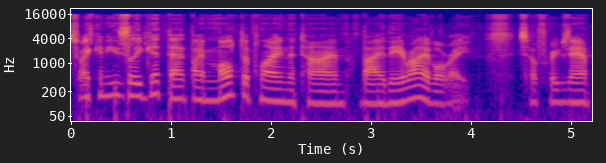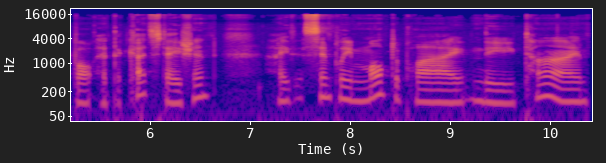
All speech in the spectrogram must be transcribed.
So I can easily get that by multiplying the time by the arrival rate. So for example, at the cut station, I simply multiply the time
